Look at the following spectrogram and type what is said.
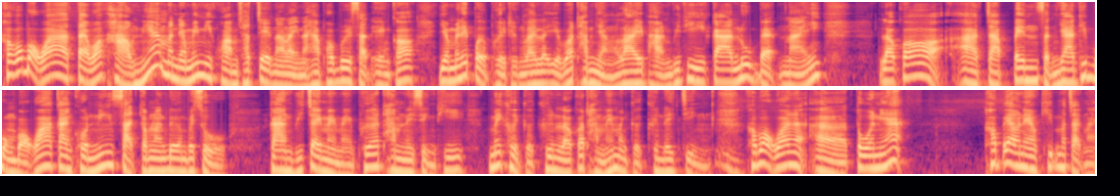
เขาก็บอกว่าแต่ว่าข่าวเนี้ยมันยังไม่มีความชัดเจนอะไรนะฮะเพราะบริษัทเองก็ยังไม่ได้เปิดเผยถึงรายละเอียดว่าทำอย่างไรผ่านวิธีการรูปแบบไหน แล้วก็อาจจะเป็นสัญญาณที่บ่งบอกว่าการคนนิ่งสัตว์กำลังเดินไปสู่การวิจัยใหม่ ๆ เพื่อทำในสิ่งที่ไม่เคยเกิดขึ้น แล้วก็ทำให้มันเกิดขึ้นได้จริง เขาบอกว่าเอ่อตัวเนี้ยเขาไปเอาแนวคิดมาจากไหน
